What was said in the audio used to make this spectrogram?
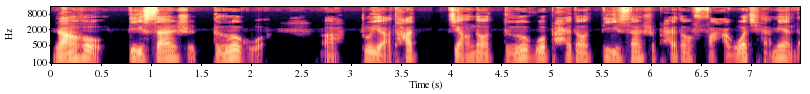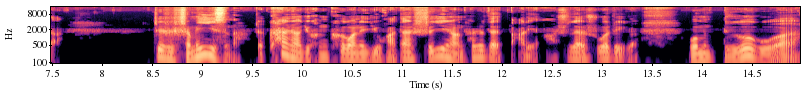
然后第三是德国。啊，注意啊，他讲到德国排到第三是排到法国前面的。这是什么意思呢？这看上去很客观的一句话，但实际上他是在打脸啊，是在说这个我们德国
